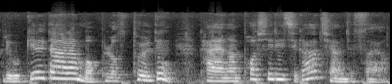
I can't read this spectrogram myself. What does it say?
그리고 길다란 머플러 스톨 등 다양한 퍼 시리즈가 제안됐어요.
